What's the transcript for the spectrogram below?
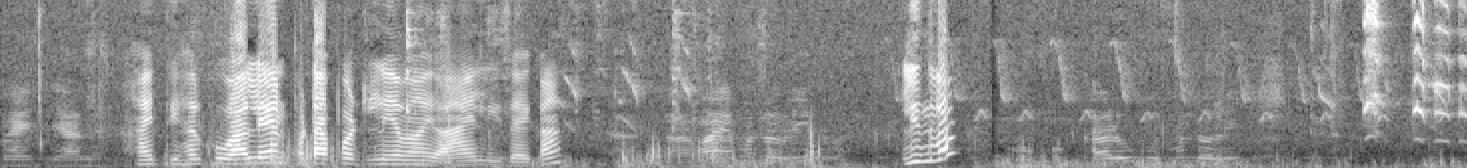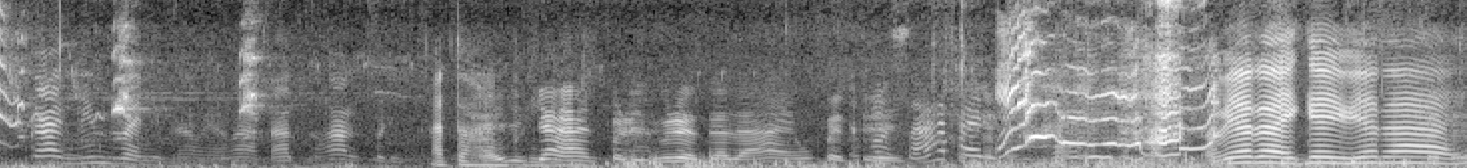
ભાઈ ચાલે હાથી હરખું હાલે ને ફટાફટ લેવા હાલી જાય કા? લીંદવા ખાડ ઉપર મંડો લીધો કાંઈ નીંદવાની તો હવે વાત. આ તો હાલ પડી આ તો હા હજી ક્યાં હાથ પડી દૂરે દાદા આ ઉપર પણ છે સા તારી વેરાઈ ગઈ વેરાઈ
